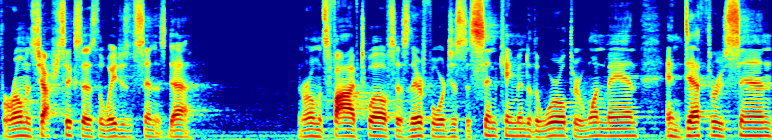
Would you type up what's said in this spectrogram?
For Romans chapter 6 says, the wages of sin is death. And Romans 5:12 says, Therefore, just as sin came into the world through one man, and death through sin,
